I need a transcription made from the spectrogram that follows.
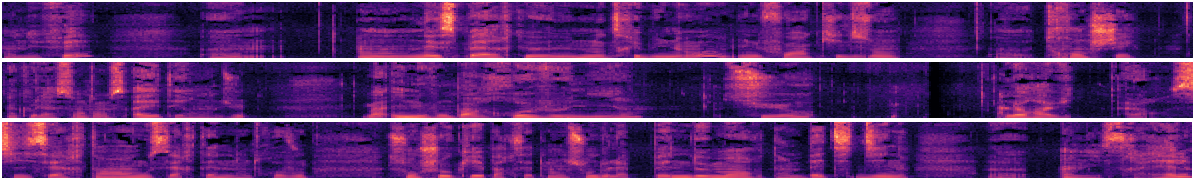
En effet, euh, on espère que nos tribunaux, une fois qu'ils ont euh, tranché et que la sentence a été rendue, bah, ils ne vont pas revenir sur leur avis. Alors, si certains ou certaines d'entre vous sont choqués par cette mention de la peine de mort d'un Bet Din euh, en Israël,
